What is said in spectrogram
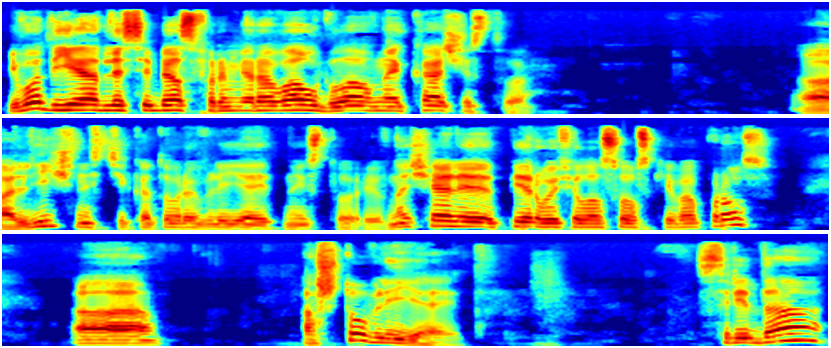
И вот я для себя сформировал главное качество а, личности, которое влияет на историю. Вначале первый философский вопрос, а, а что влияет? Среда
